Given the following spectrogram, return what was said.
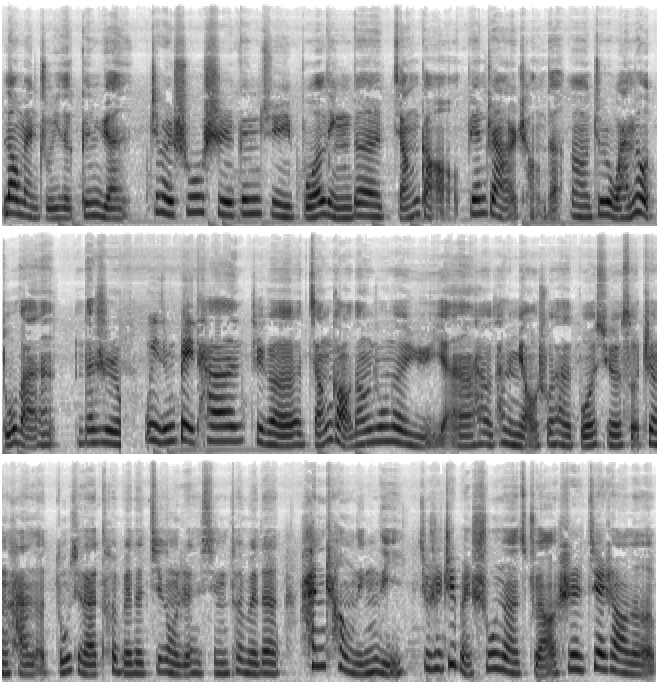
《浪漫主义的根源》，这本书是根据柏林的讲稿编撰而成的。嗯，就是我还没有读完，但是我已经被他这个讲稿当中的语言，还有他的描述、他的博学所震撼了，读起来特别的激动人心，特别的酣畅淋漓。就是这本书呢，主要是介绍了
